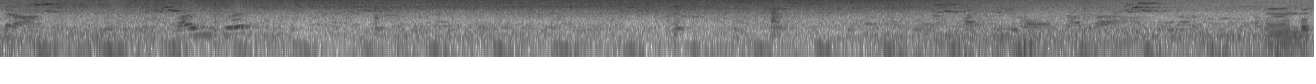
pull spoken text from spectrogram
Yeah. That is it. Ayan, but...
